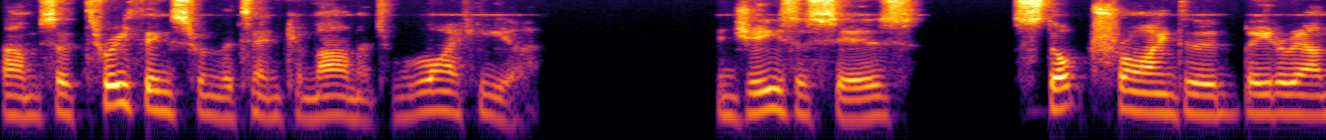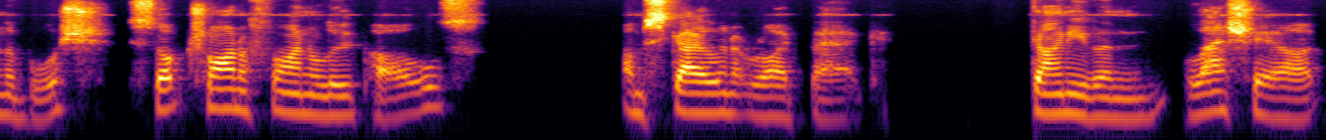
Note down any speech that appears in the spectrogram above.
Um, so three things from the Ten Commandments right here. And Jesus says, stop trying to beat around the bush. Stop trying to find loopholes. I'm scaling it right back. Don't even lash out.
